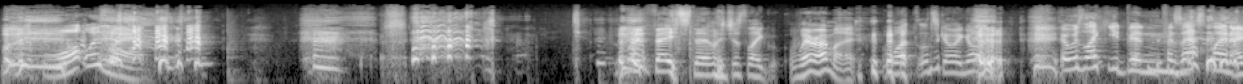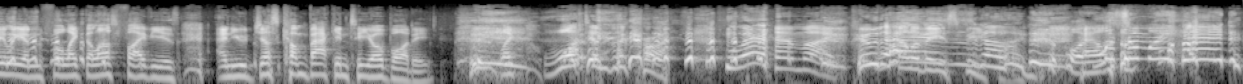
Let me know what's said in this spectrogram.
What was that? My face then was just like, where am I? What what's going on? it was like you'd been possessed by an alien for like the last five years and you'd just come back into your body. Like, what in the Christ? Where am I? Who the hell are these people? What, Hell- what's on my head?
